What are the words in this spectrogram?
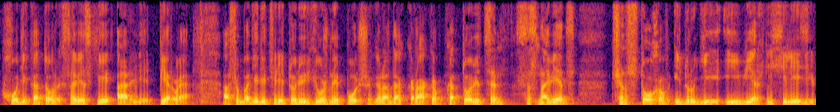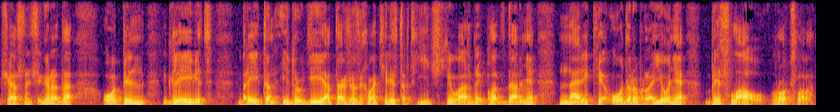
в ходе которых советские армии, первая, освободили территорию Южной Польши, города Краков, Катовице, Сосновец, Ченстохов и другие, и Верхней Силезии, в частности, города Опельн, Глейвиц, Брейтон и другие, а также захватили стратегически важные плацдармы на реке Одер в районе Бреслау, Вроцлава.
